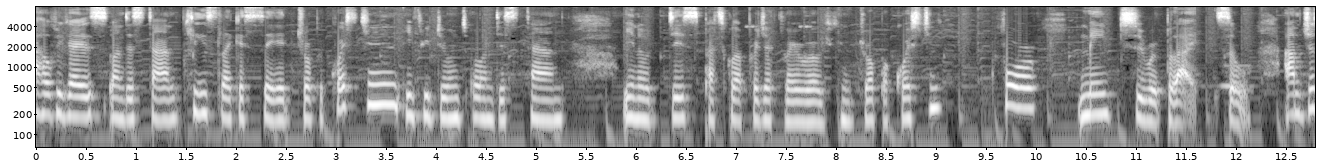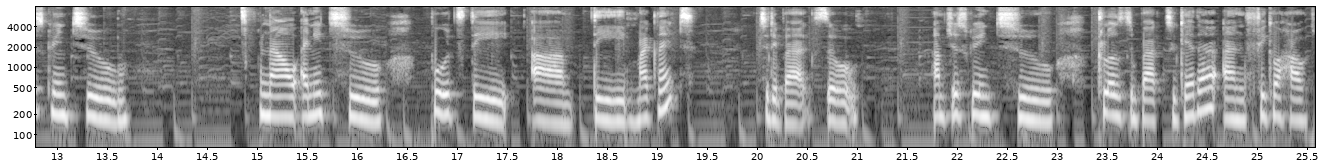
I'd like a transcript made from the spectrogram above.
I hope you guys understand. Please, like I said, drop a question. If you don't understand, you know, this particular project very well, you can drop a question for me to reply. So I'm just going to now I need to put the um the magnet to the bag. So I'm just going to close the bag together and figure out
